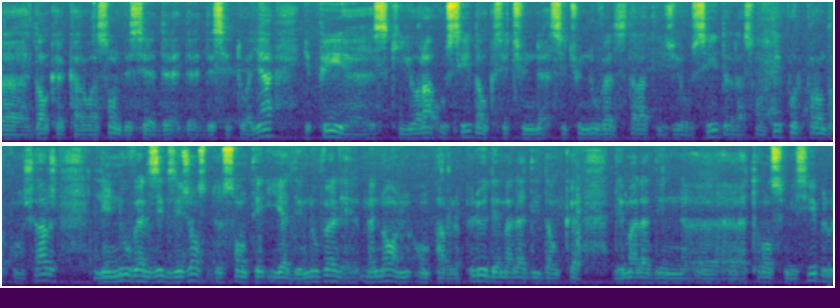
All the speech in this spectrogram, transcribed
euh, donc croissante des, citoyens. Et puis euh, ce qu'il y aura aussi, donc c'est une, une nouvelle stratégie aussi de la santé pour prendre en charge les nouvelles exigences de santé. Il y a des nouvelles, maintenant on ne parle plus des maladies, donc des maladies euh, transmissibles,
